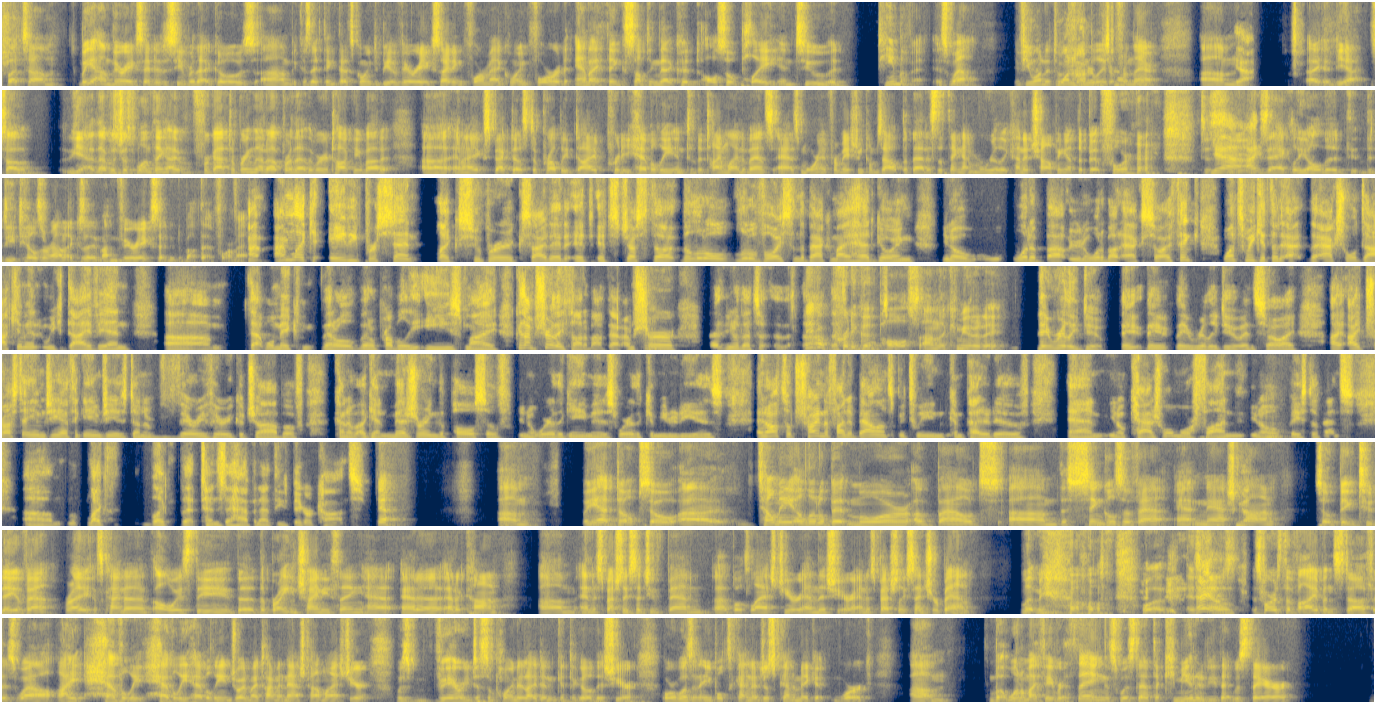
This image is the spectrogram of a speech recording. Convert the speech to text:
But um, but yeah, I'm very excited to see where that goes um, because I think that's going to be a very exciting format going forward, and I think something that could also play into a team event as well if you wanted to 100%. extrapolate it from there. Um, yeah. I, yeah. So yeah, that was just one thing I forgot to bring that up, or that we were talking about it. Uh, and I expect us to probably dive pretty heavily into the timeline events as more information comes out. But that is the thing I'm really kind of chomping at the bit for to yeah, see exactly I, all the the details around it because I'm very excited about that format. I'm, I'm like eighty percent like super excited. It, it's just the the little little voice in the back of my head going, you know, what about you know what about X? So I think once we get the the actual document, we could dive in. Um, that will make that'll that'll probably ease my because I'm sure they thought about that. I'm mm-hmm. sure uh, you know that's a, they have a pretty good pulse on the community. They really do. They they they really do. And so I, I I trust AMG. I think AMG has done a very very good job of kind of again measuring the pulse of you know where the game is, where the community is, and also trying to find a balance between competitive and you know casual, more fun you know mm-hmm. based events, um, like like that tends to happen at these bigger cons. Yeah, um, but yeah, dope. So uh, tell me a little bit more about um, the singles event at NashCon. Yep. So big two day event, right? It's kind of always the, the the bright and shiny thing at at a at a con, um, and especially since you've been uh, both last year and this year, and especially since you're banned let me know. well, as, far as, as, far as, the vibe and stuff as well, I heavily, heavily, heavily enjoyed my time at NashCon last year. Was very disappointed I didn't get to go this year or wasn't able to kind of just kind of make it work. Um, but one of my favorite things was that the community that was there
